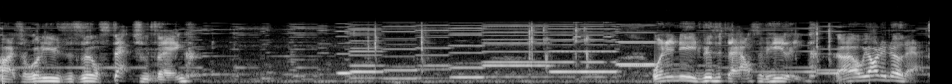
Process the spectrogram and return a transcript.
Alright, so we're going to use this little statue thing. When in need, visit the House of Healing. Oh, we already know that.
